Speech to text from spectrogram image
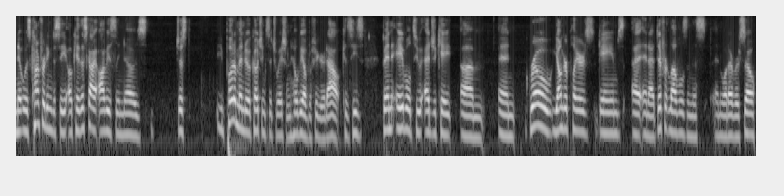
And it was comforting to see, okay, this guy obviously knows just you put him into a coaching situation, he'll be able to figure it out because he's been able to educate um, and grow younger players' games uh, and at different levels in this and whatever. So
